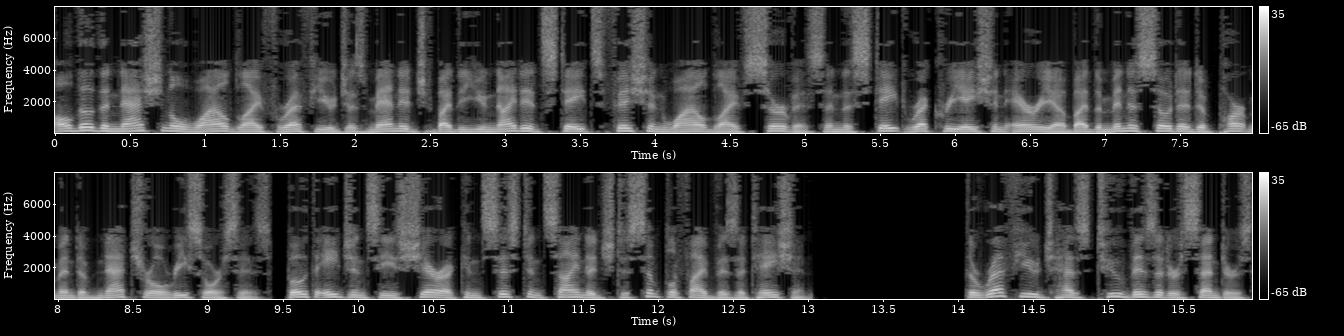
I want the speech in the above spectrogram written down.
Although the National Wildlife Refuge is managed by the United States Fish and Wildlife Service and the State Recreation Area by the Minnesota Department of Natural Resources, both agencies share a consistent signage to simplify visitation. The refuge has two visitor centers,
